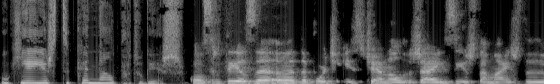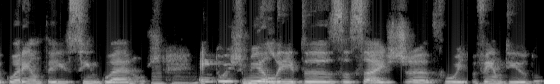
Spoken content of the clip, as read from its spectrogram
o que é este canal português? Com certeza, a The Portuguese Channel já existe há mais de 45 anos. Uhum. Em 2016 eh, foi vendido,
